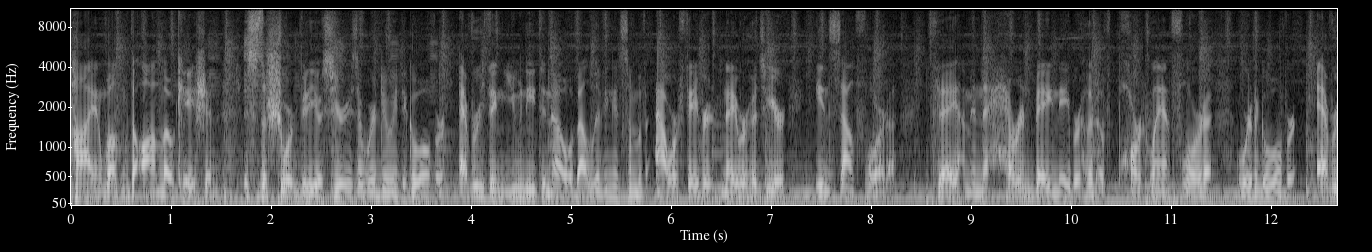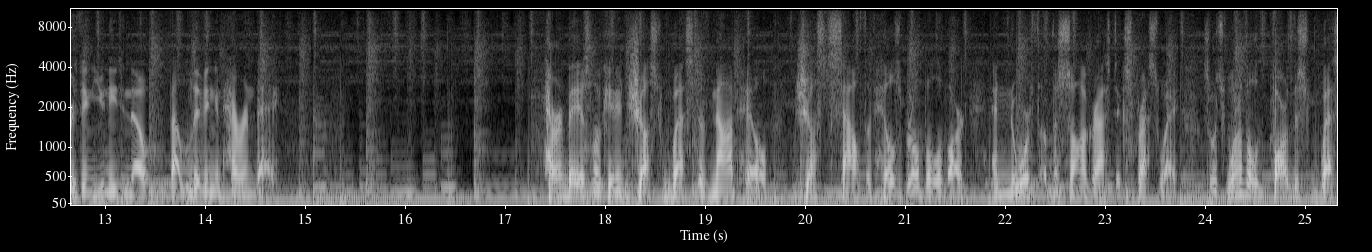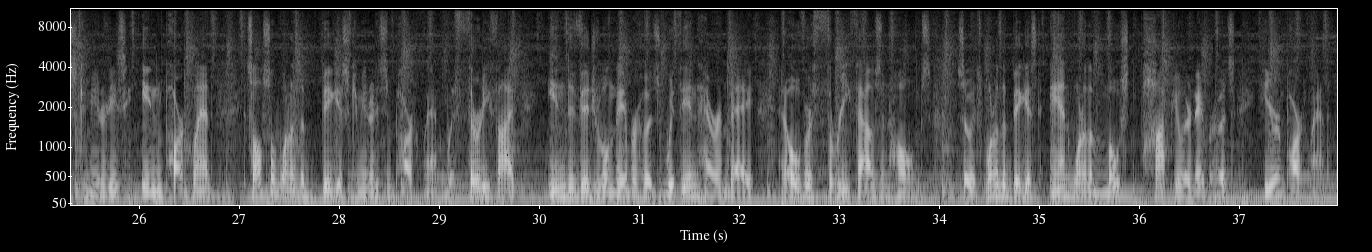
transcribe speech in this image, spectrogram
Hi and welcome to On Location. This is a short video series that we're doing to go over everything you need to know about living in some of our favorite neighborhoods here in South Florida. Today I'm in the Heron Bay neighborhood of Parkland, Florida. We're to go over everything you need to know about living in Heron Bay. Heron Bay is located just west of Nob Hill, just south of Hillsborough Boulevard, and north of the Sawgrass Expressway. So it's one of the farthest west communities in Parkland. It's also one of the biggest communities in Parkland, with 35 individual neighborhoods within Heron Bay and over 3,000 homes. So it's one of the biggest and one of the most popular neighborhoods here in Parkland.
